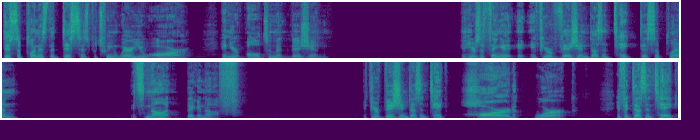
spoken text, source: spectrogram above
Discipline is the distance between where you are and your ultimate vision. And here's the thing if your vision doesn't take discipline, it's not big enough. If your vision doesn't take hard work, if it doesn't take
